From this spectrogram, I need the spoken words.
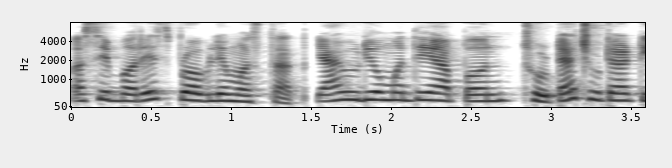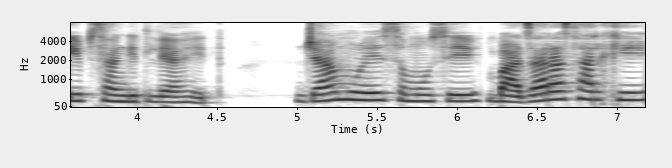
असे बरेच प्रॉब्लेम असतात. या व्हिडिओमध्ये आपण छोट्या छोट्या टिप्स सांगितल्या आहेत ज्यामुळे समोसे बाजारासारखे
